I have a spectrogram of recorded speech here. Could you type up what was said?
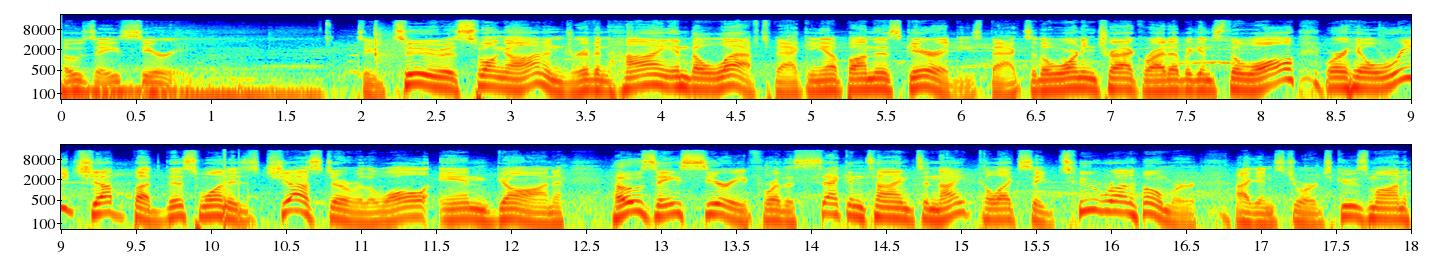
Jose Siri. 2 2 is swung on and driven high into left, backing up on this Garrett. He's back to the warning track right up against the wall where he'll reach up, but this one is just over the wall and gone. Jose Siri, for the second time tonight, collects a two run homer against George Guzman.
